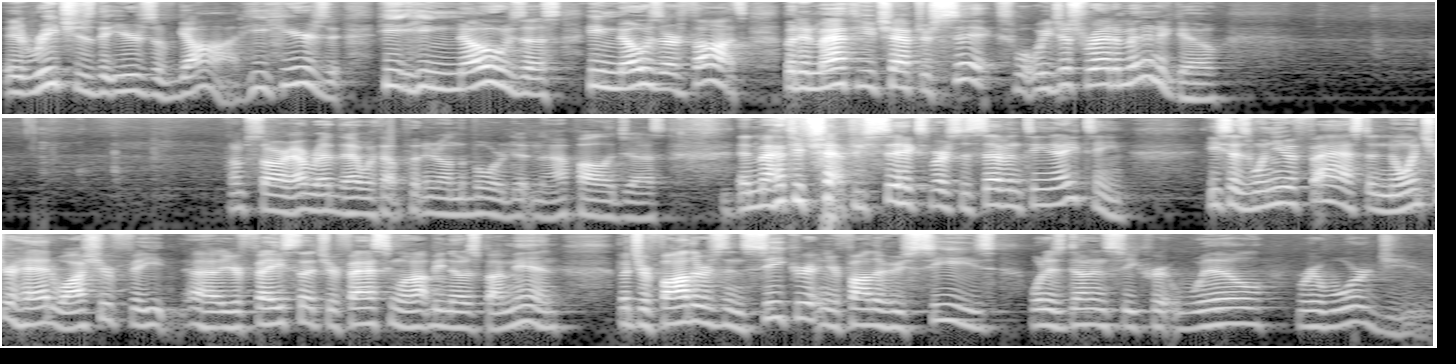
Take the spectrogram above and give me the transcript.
it reaches the ears of God. He hears it. He, he knows us. He knows our thoughts. But in Matthew chapter 6, what we just read a minute ago, I'm sorry, I read that without putting it on the board, didn't I? I apologize. In Matthew chapter 6, verses 17, 18, he says, When you fast, anoint your head, wash your feet, uh, your face, so that your fasting will not be noticed by men. But your Father is in secret, and your Father who sees what is done in secret will reward you.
